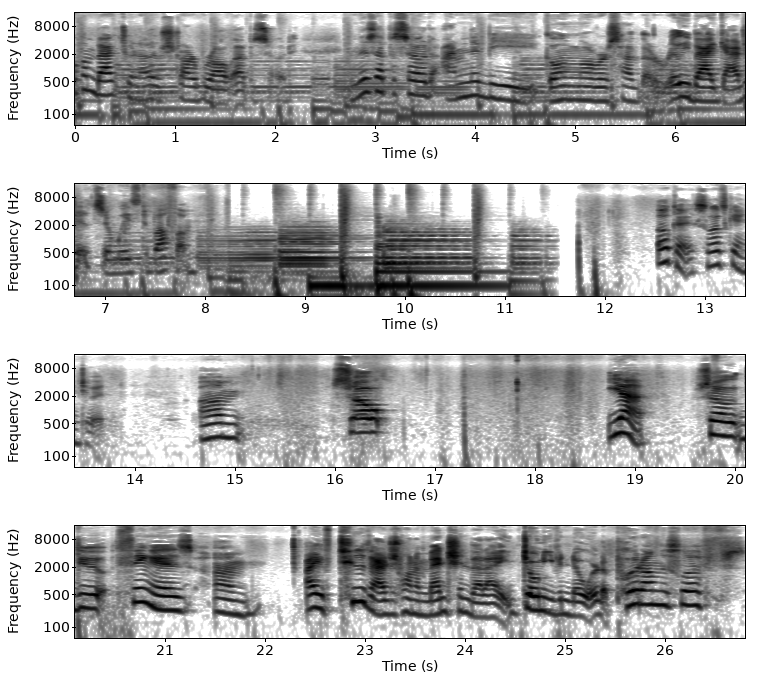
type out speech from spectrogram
welcome back to another Star Brawl episode. In this episode, I'm going to be going over some of the really bad gadgets and ways to buff them. Okay, so let's get into it. Um, so, yeah, so the thing is, um, I have two that I just want to mention that I don't even know where to put on this list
